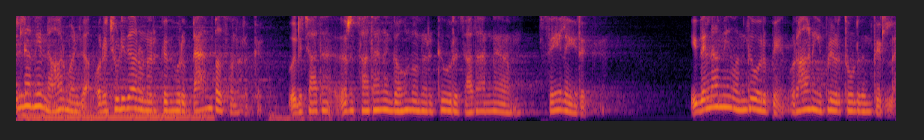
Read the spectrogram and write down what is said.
எல்லாமே நார்மல் தான். ஒரு சுடிதார் ஒன்று இருக்குது ஒரு பேம்பர்ஸ் ஒன்று இருக்குது ஒரு சாதா ஒரு சாதாரண கவுன் ஒன்று இருக்குது ஒரு சாதாரண சேலை இருக்குது இதெல்லாமே வந்து ஒரு பெ ஒரு ஆணை எப்படி ஒரு தூண்டுதுன்னு தெரியல.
